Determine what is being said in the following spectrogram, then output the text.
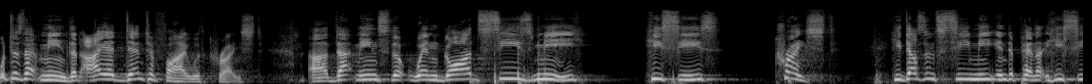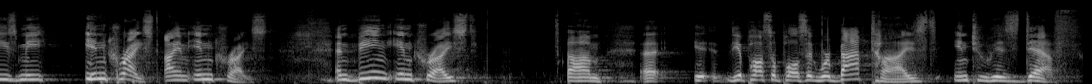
What does that mean? That I identify with Christ. Uh, that means that when God sees me, he sees Christ. He doesn't see me independent, he sees me in Christ. I am in Christ. And being in Christ, um, uh, it, the Apostle Paul said, we're baptized into his death.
